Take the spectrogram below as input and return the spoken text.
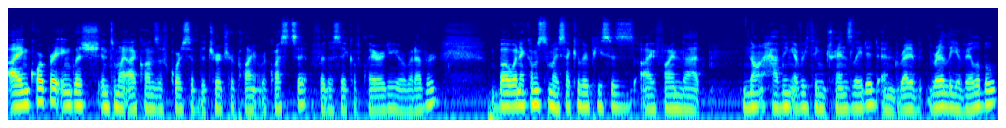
I incorporate English into my icons, of course, if the church or client requests it for the sake of clarity or whatever. But when it comes to my secular pieces, I find that not having everything translated and readily available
